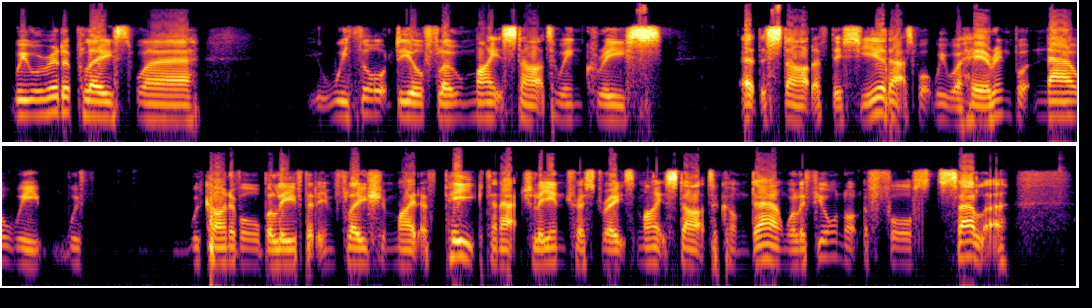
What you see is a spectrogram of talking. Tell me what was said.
we were at a place where we thought deal flow might start to increase at the start of this year. That's what we were hearing, but now we we've we kind of all believe that inflation might have peaked and actually interest rates might start to come down. Well, if you're not a forced seller,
